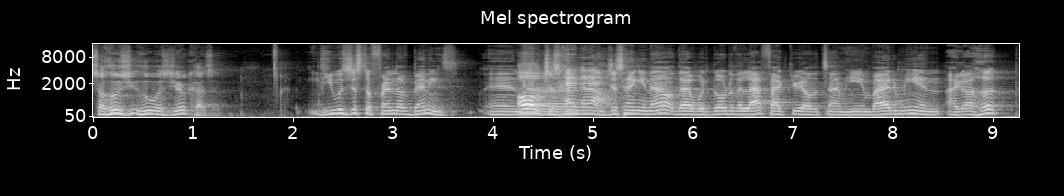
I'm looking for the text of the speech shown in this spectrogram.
So who's who was your cousin? he was just a friend of Benny's. And Oh, uh, just hanging out. Just hanging out. That would go to the Laugh Factory all the time. He invited me, and I got hooked.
